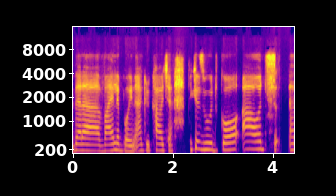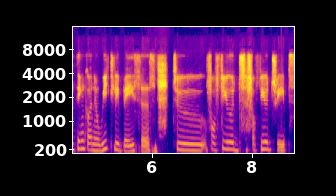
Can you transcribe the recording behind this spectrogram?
that are available in agriculture because we would go out I think on a weekly basis to for field for field trips.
